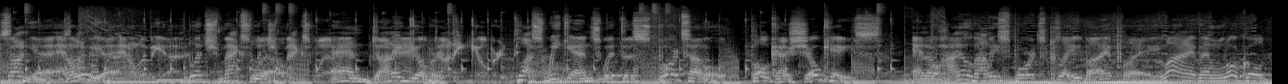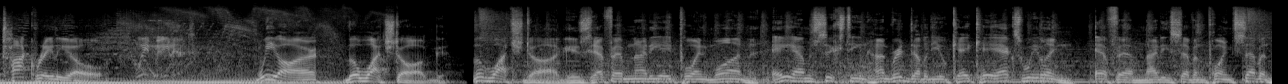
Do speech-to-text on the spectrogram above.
Sonia and Olivia, and Olivia, Butch Maxwell, Maxwell and Donnie Gilbert. Plus weekends with the Sports Huddle, Polka Showcase, and Ohio Valley Sports Play-by-Play. Live and local talk radio. We mean it. We are the Watchdog. The Watchdog is FM 98.1, AM 1600 WKKX Wheeling, FM 97.7,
